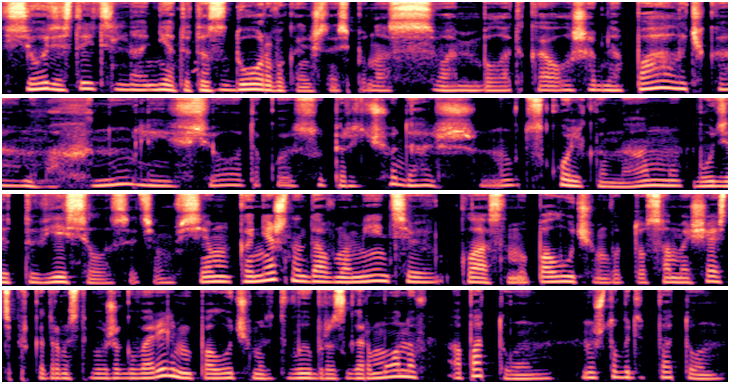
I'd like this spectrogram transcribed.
все действительно... Нет, это здорово, конечно, если бы у нас с вами была такая волшебная палочка, мы махнули, и все такое супер. И что дальше? Ну вот сколько нам будет весело с этим всем? Конечно, да, в моменте классно, мы получим вот то самое счастье, про которое мы с тобой уже говорили, мы получим этот выброс гормонов, а потом? Ну что будет потом?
